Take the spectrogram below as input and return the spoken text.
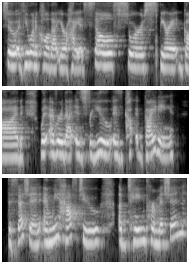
So if you want to call that your highest self, source, spirit, God, whatever that is for you, is guiding the session. And we have to obtain permission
